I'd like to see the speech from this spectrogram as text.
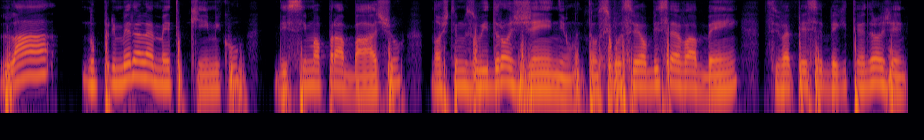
Lá no primeiro elemento químico, de cima para baixo, nós temos o hidrogênio. Então, se você observar bem, você vai perceber que tem hidrogênio.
